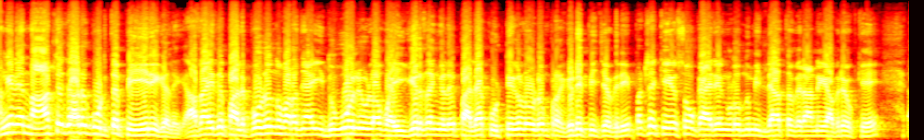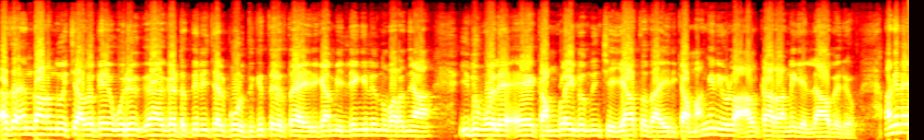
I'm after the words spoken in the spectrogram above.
അങ്ങനെ നാട്ടുകാർ കൊടുത്ത പേരുകൾ അതായത് പലപ്പോഴും എന്ന് പറഞ്ഞാൽ ഇതുപോലെയുള്ള വൈകൃതങ്ങൾ പല കുട്ടികളോടും പ്രകടിപ്പിച്ചവർ പക്ഷേ കേസോ കാര്യങ്ങളൊന്നും ഇല്ലാത്തവരാണെങ്കിൽ അവരൊക്കെ. അത് എന്താണെന്ന് വെച്ചാൽ അതൊക്കെ ഒരു ഘട്ടത്തിൽ ചിലപ്പോൾ ഒതുക്കി തീർത്തായിരിക്കാം. ഇല്ലെങ്കിൽ എന്ന് പറഞ്ഞാൽ ഇതുപോലെ കംപ്ലൈന്റ് ഒന്നും ചെയ്യാത്തതായിരിക്കാം. അങ്ങനെയുള്ള ആൾക്കാരാണ് എല്ലാവരും. അങ്ങനെ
